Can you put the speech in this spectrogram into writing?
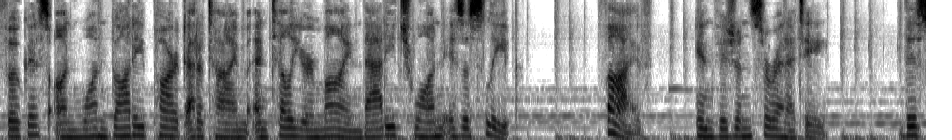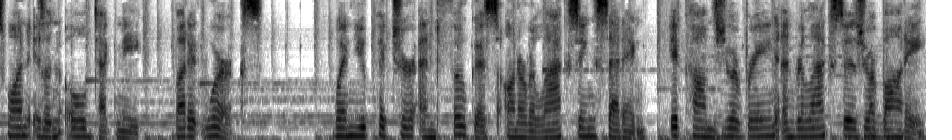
Focus on one body part at a time and tell your mind that each one is asleep. 5. Envision serenity. This one is an old technique, but it works. When you picture and focus on a relaxing setting, it calms your brain and relaxes your body.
